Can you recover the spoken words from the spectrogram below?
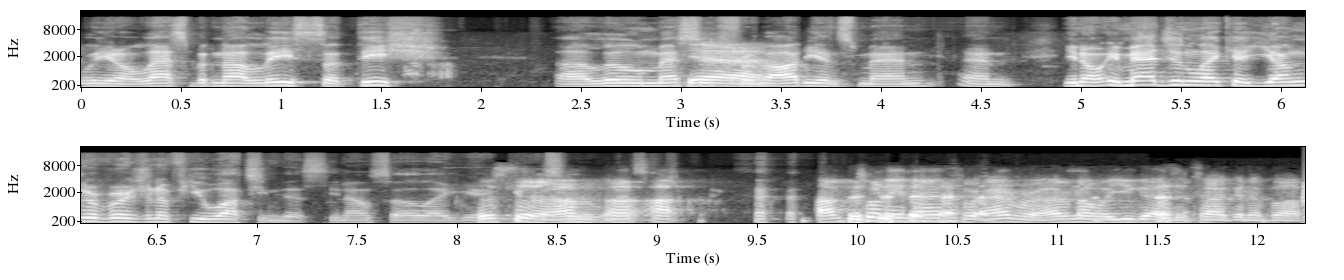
you know, last but not least, Satish, a little message yeah. for the audience, man. And you know, imagine like a younger version of you watching this. You know, so like, listen, I'm, I, I'm 29 forever. I don't know what you guys are talking about.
